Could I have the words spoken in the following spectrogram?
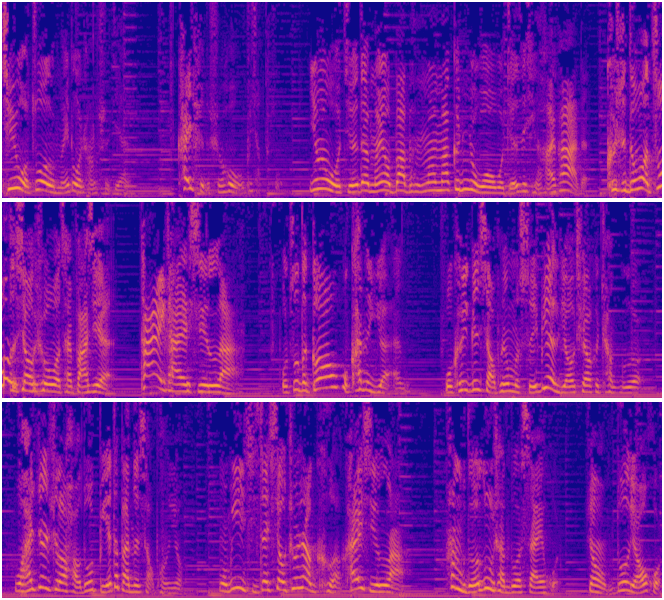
其实我坐了没多长时间，开始的时候我不想坐，因为我觉得没有爸爸和妈妈跟着我，我觉得挺害怕的。可是等我坐了校车，我才发现太开心了。我坐得高，我看得远，我可以跟小朋友们随便聊天和唱歌。我还认识了好多别的班的小朋友，我们一起在校车上可开心了，恨不得路上多塞一会儿，让我们多聊会儿。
